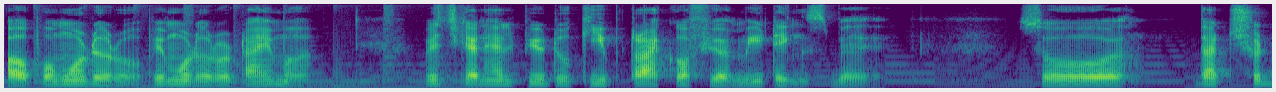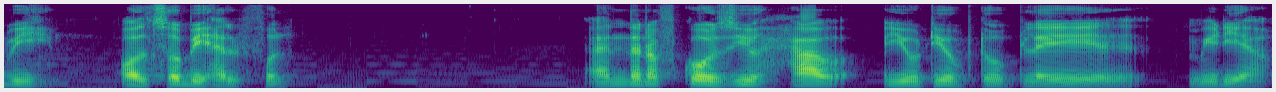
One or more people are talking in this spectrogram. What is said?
a pomodoro pomodoro timer which can help you to keep track of your meetings so that should be also be helpful. And then of course you have youtube to play media.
